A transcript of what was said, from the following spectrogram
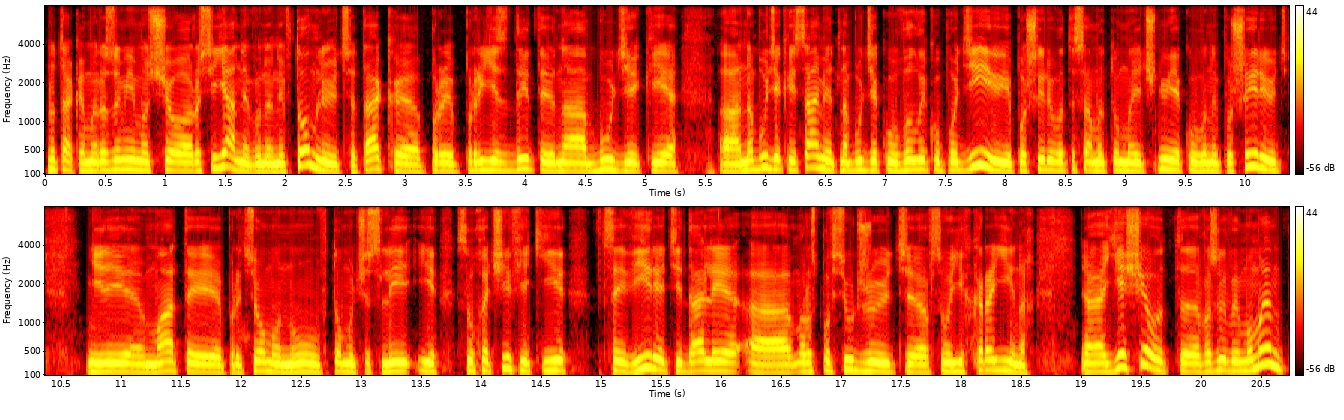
Ну так, і ми розуміємо, що росіяни вони не втомлюються так е, при приїздити на будь-які е, на будь-який саміт, на будь-яку велику подію і поширювати саме ту маячню, яку вони поширюють, і мати при цьому, ну в тому числі і слухачів, які в це вірять і далі розповсюджують в своїх країнах. Є ще от важливий момент.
